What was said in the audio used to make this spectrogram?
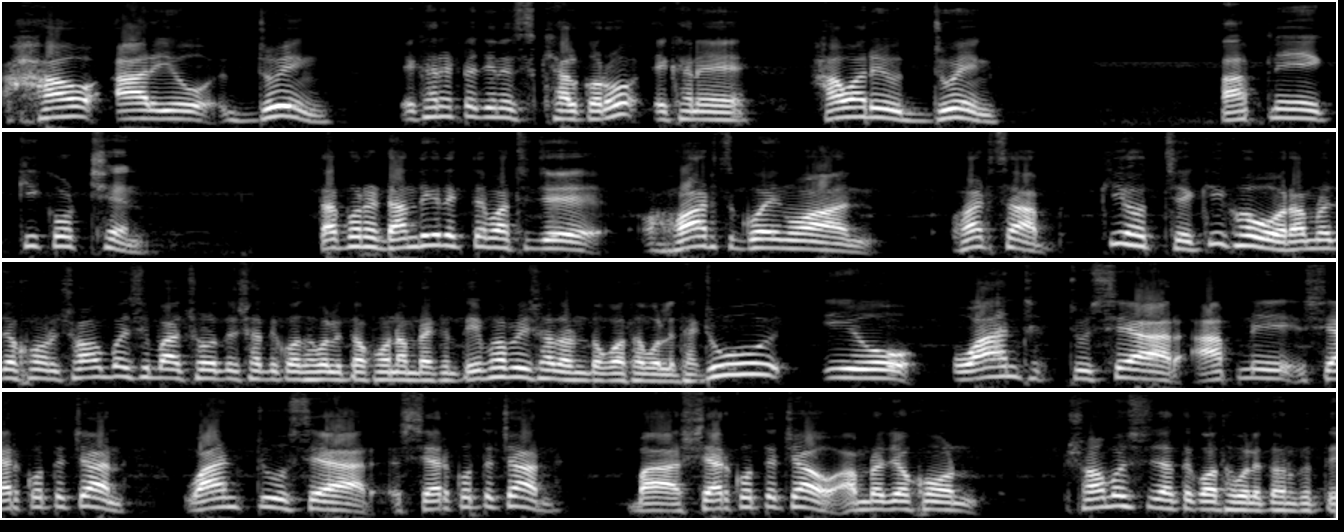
হাউ আর ইউ ডুইং এখানে একটা জিনিস খেয়াল করো, এখানে হাউ আর ইউ ডুইং আপনি কি করছেন? তারপরে ডান দিকে দেখতে পাচ্ছি যে হোয়াটস গোয়িং ওয়ান হোয়াটসঅ্যাপ কি হচ্ছে? কি খবর? আমরা যখন সমবয়সী বা ছোটদের সাথে কথা বলি, তখন আমরা কিন্তু এভাবেই সাধারণত কথা বলে থাকি। Do you want to share আপনি শেয়ার করতে চান? ওয়ান টু শেয়ার শেয়ার করতে চান? বা শেয়ার করতে চাও, আমরা যখন সমাবেশে যাতে কথা বলে, তখন কিন্তু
